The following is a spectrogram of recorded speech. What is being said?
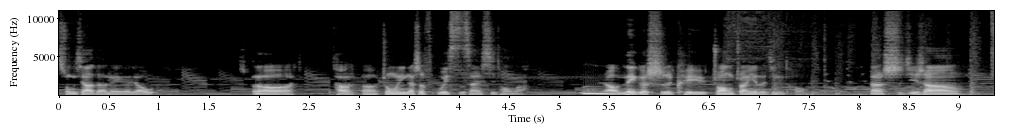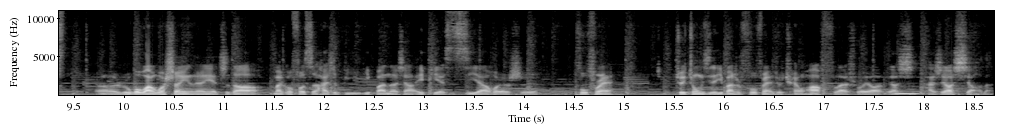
松下的那个叫，呃，它呃中文应该是 V 四三系统吧。嗯，然后那个是可以装专业的镜头，但实际上，呃，如果玩过摄影的人也知道，Micro Four Third 还是比一般的像 APS-C 啊或者是 Full Frame 最终极的一般是 Full Frame 就全画幅来说要要还是要小的，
